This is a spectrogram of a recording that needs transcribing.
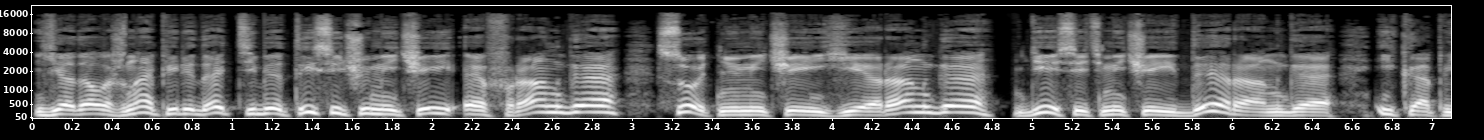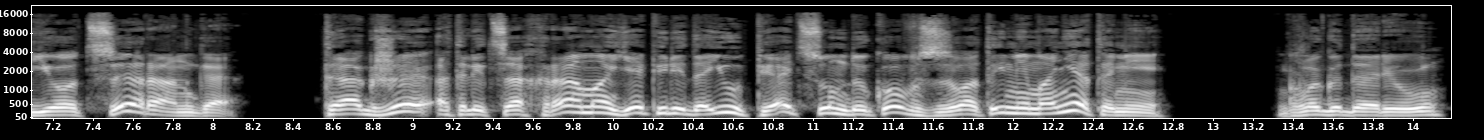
Я должна передать тебе тысячу мечей F-ранга, сотню мечей Е-ранга, десять мечей Д-ранга и копье С-ранга. Также от лица храма я передаю пять сундуков с золотыми монетами». «Благодарю»,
